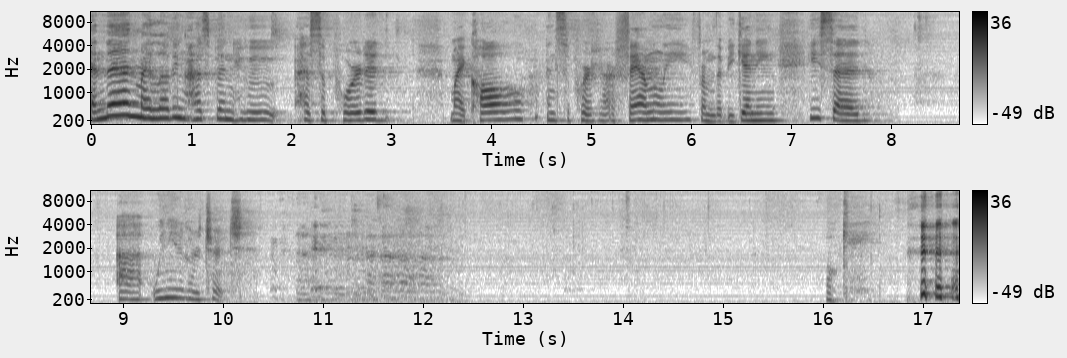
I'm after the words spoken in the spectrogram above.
And then my loving husband, who has supported my call and supported our family from the beginning, he said, uh, We need to go to church. okay.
